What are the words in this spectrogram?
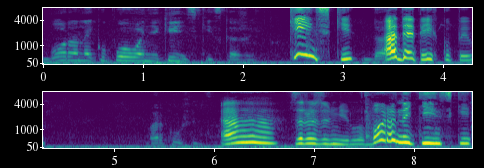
Борони куповані кінські, скажи. Кінські. Да. А де ти їх купив? Маркушинці. А, зрозуміло. Борони кінські.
